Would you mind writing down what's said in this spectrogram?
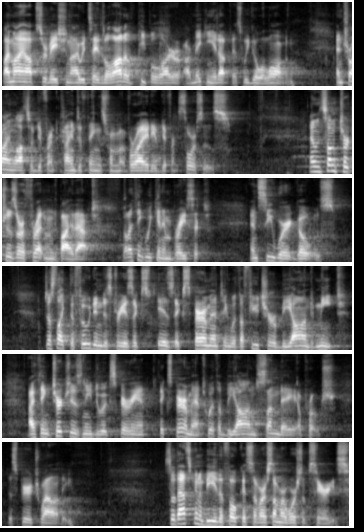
By my observation, I would say that a lot of people are, are making it up as we go along and trying lots of different kinds of things from a variety of different sources. And some churches are threatened by that, but I think we can embrace it and see where it goes. Just like the food industry is, ex- is experimenting with a future beyond meat, I think churches need to experiment with a beyond Sunday approach to spirituality. So that's going to be the focus of our summer worship series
